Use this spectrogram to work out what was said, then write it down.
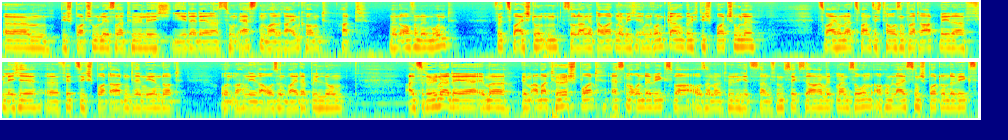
Ähm, die Sportschule ist natürlich, jeder, der das zum ersten Mal reinkommt, hat einen offenen Mund für zwei Stunden. So lange dauert nämlich ein Rundgang durch die Sportschule. 220.000 Quadratmeter Fläche, 40 äh, Sportarten trainieren dort und machen ihre Aus- und Weiterbildung. Als Röner, der immer im Amateursport erstmal unterwegs war, außer natürlich jetzt dann fünf, sechs Jahre mit meinem Sohn auch im Leistungssport unterwegs,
